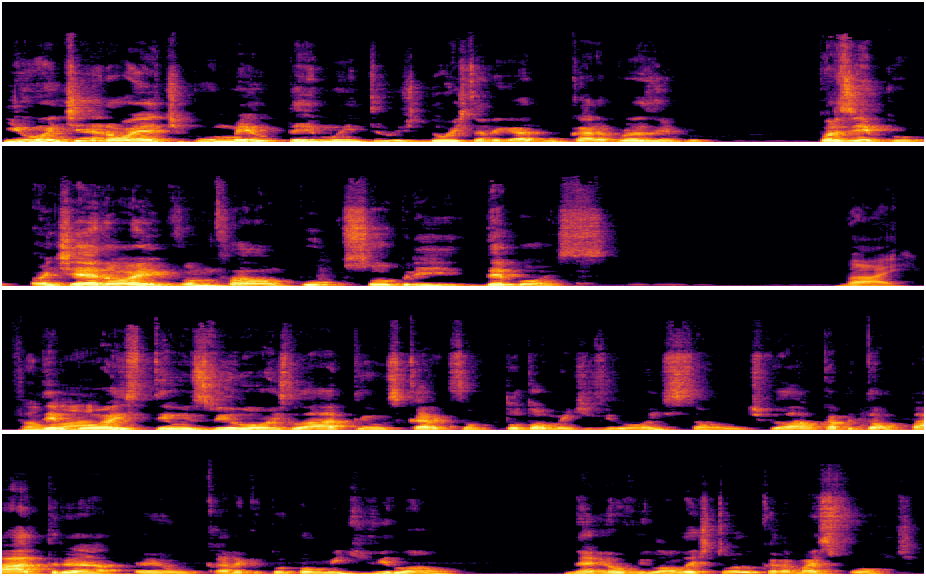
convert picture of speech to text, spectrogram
E o anti-herói é tipo o meio termo entre os dois, tá ligado? O cara, por exemplo. Por exemplo, anti-herói, vamos falar um pouco sobre The Boys. Vai, vamos The lá. Boys tem os vilões lá, tem uns caras que são totalmente vilões. São, tipo lá, o Capitão Pátria é um cara que é totalmente vilão. Né? É o vilão da história, o cara mais forte.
